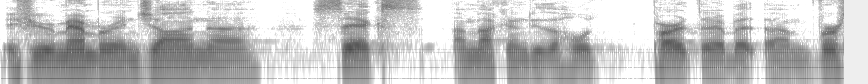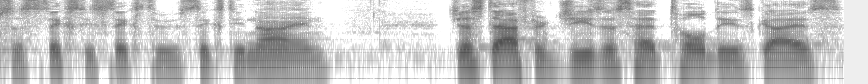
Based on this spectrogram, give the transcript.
if you remember in John uh, 6, I'm not going to do the whole part there, but um, verses 66 through 69, just after Jesus had told these guys,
